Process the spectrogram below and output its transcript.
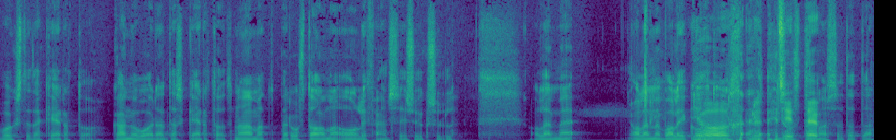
voiko tätä kertoa? Kai me voidaan tässä kertoa, että Naamat perustaa oma OnlyFansin syksyllä. Olemme, olemme Joo, nyt edustamassa tota,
